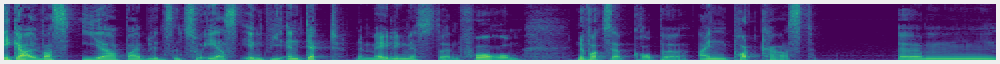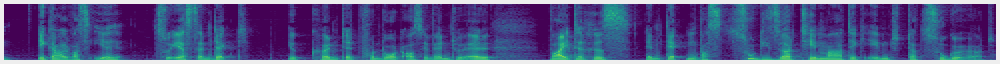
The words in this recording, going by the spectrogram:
egal was ihr bei Blinzeln zuerst irgendwie entdeckt, eine Mailingliste, ein Forum, eine WhatsApp-Gruppe, einen Podcast, ähm, egal was ihr zuerst entdeckt, ihr könntet von dort aus eventuell weiteres entdecken, was zu dieser Thematik eben dazugehört.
